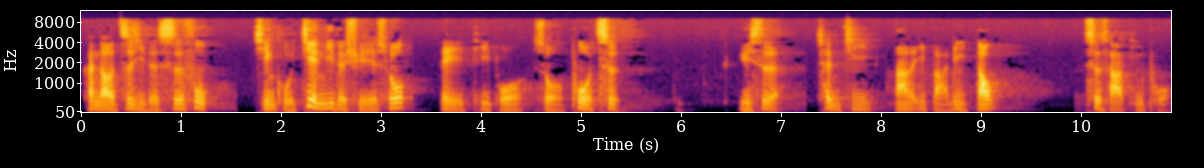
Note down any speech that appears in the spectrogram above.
看到自己的师父辛苦建立的学说被提婆所破斥，于是趁机拿了一把利刀。刺杀提婆，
